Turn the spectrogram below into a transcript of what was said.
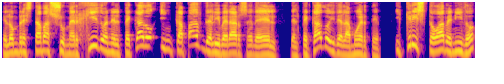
El hombre estaba sumergido en el pecado, incapaz de liberarse de él, del pecado y de la muerte. Y Cristo ha venido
